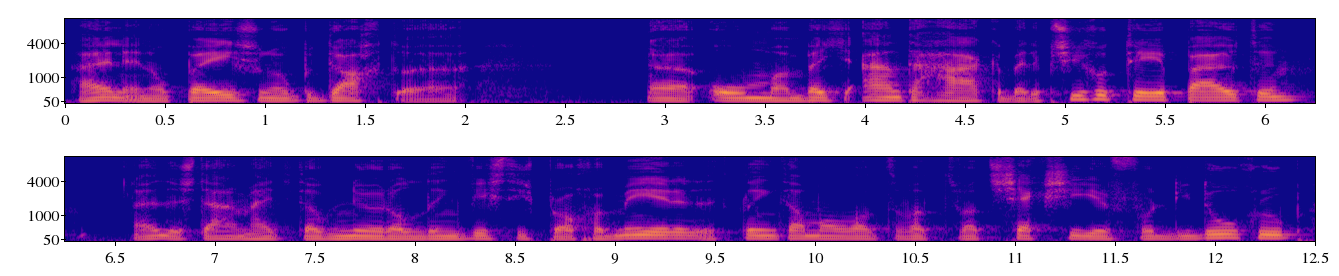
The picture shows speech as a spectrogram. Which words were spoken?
En NLP is toen ook bedacht uh, uh, om een beetje aan te haken bij de psychotherapeuten dus daarom heet het ook neurolinguistisch programmeren. Dat klinkt allemaal wat, wat, wat sexier voor die doelgroep.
